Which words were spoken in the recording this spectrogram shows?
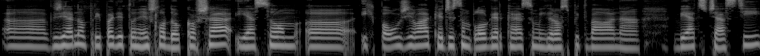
Uh, v žiadnom prípade to nešlo do koša. Ja som uh, ich použila, keďže som blogerka, ja som ich rozpitvala na viac častí.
